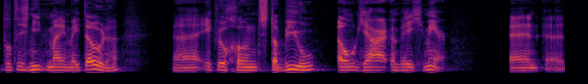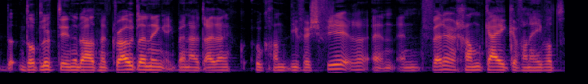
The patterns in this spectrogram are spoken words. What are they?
dat is niet mijn methode. ik wil gewoon stabiel elk jaar een beetje meer. En dat lukte inderdaad met crowdlending. Ik ben uiteindelijk ook gaan diversifiëren en, en verder gaan kijken van... hé, hey, wat,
